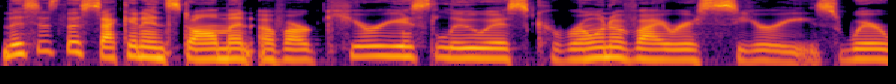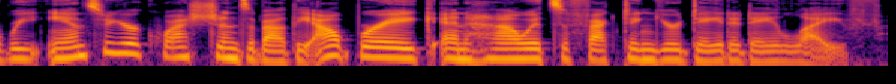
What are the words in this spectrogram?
This is the second installment of our Curious Louis coronavirus series, where we answer your questions about the outbreak and how it's affecting your day to day life.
